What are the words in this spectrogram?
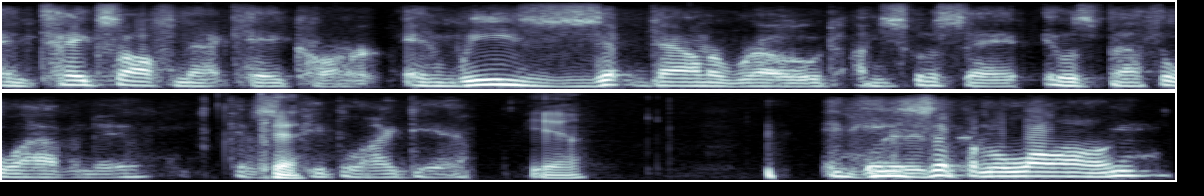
and takes off in that K car, and we zip down a road. I'm just going to say it. It was Bethel Avenue. Gives Okay. people idea. Yeah. And he's is zipping along,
